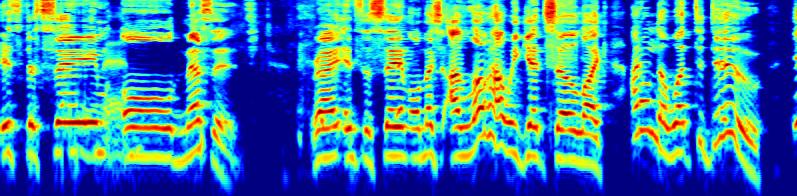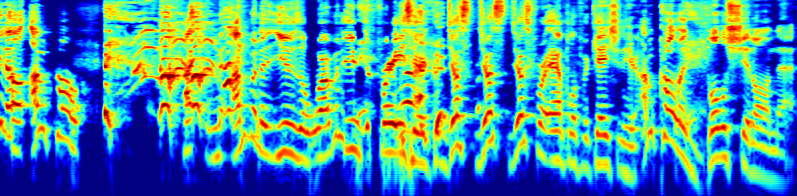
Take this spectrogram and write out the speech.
It's the same Amen. old message, right? It's the same old message. I love how we get so like, I don't know what to do you know, I'm calling. I, am going to use a word. I'm going to use a phrase here, just just just for amplification here. I'm calling bullshit on that.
